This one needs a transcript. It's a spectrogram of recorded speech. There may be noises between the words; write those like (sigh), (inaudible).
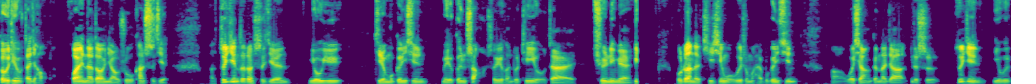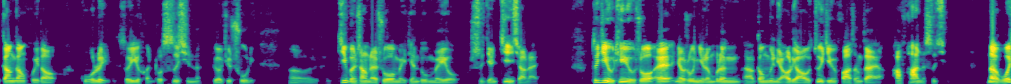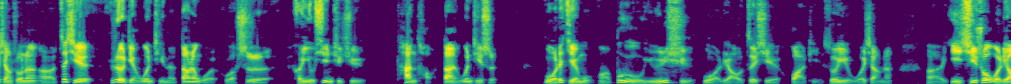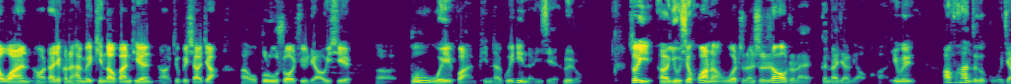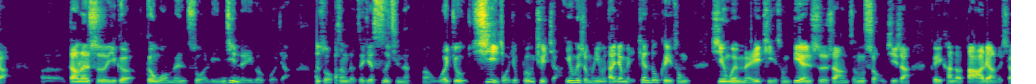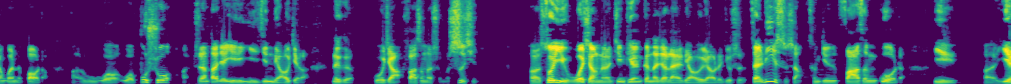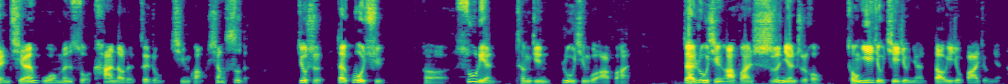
各位听友，大家好，欢迎来到鸟叔看世界。啊，最近这段时间由于节目更新没有跟上，所以很多听友在群里面不断的提醒我为什么还不更新。啊，我想跟大家的是，最近因为刚刚回到国内，所以很多事情呢都要去处理。呃，基本上来说，每天都没有时间静下来。最近有听友说，哎，鸟叔，你能不能啊跟我们聊聊最近发生在阿富汗的事情？那我想说呢，啊，这些热点问题呢，当然我我是很有兴趣去探讨，但问题是，我的节目啊不允许我聊这些话题，所以我想呢，啊，与其说我聊完啊，大家可能还没听到半天啊就被下架啊，我不如说去聊一些呃不违反平台规定的一些内容，所以呃有些话呢，我只能是绕着来跟大家聊啊，因为。阿富汗这个国家，呃，当然是一个跟我们所邻近的一个国家，所发生的这些事情呢，啊，我就细节我就不用去讲，因为什么？因为大家每天都可以从新闻媒体、从电视上、从手机上可以看到大量的相关的报道，啊，我我不说啊，实际上大家也已经了解了那个国家发生了什么事情。呃，所以我想呢，今天跟大家来聊一聊的，就是在历史上曾经发生过的。与呃眼前我们所看到的这种情况相似的，就是在过去，呃，苏联曾经入侵过阿富汗，在入侵阿富汗十年之后，从一九七九年到一九八九年，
